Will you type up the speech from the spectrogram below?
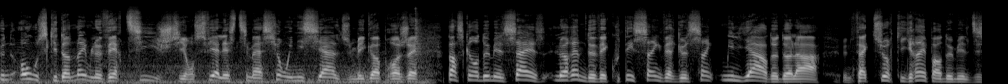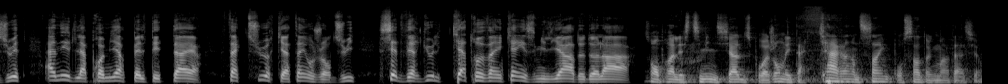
Une hausse qui donne même le vertige si on se fie à l'estimation initiale du méga-projet. Parce qu'en 2016, le REM devait coûter 5,5 milliards de dollars. Une facture qui grimpe en 2018, année de la première pelletée de terre. Facture qui atteint aujourd'hui 7,95 milliards de dollars. Si on prend l'estime initiale du projet, on est à 45% d'augmentation.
